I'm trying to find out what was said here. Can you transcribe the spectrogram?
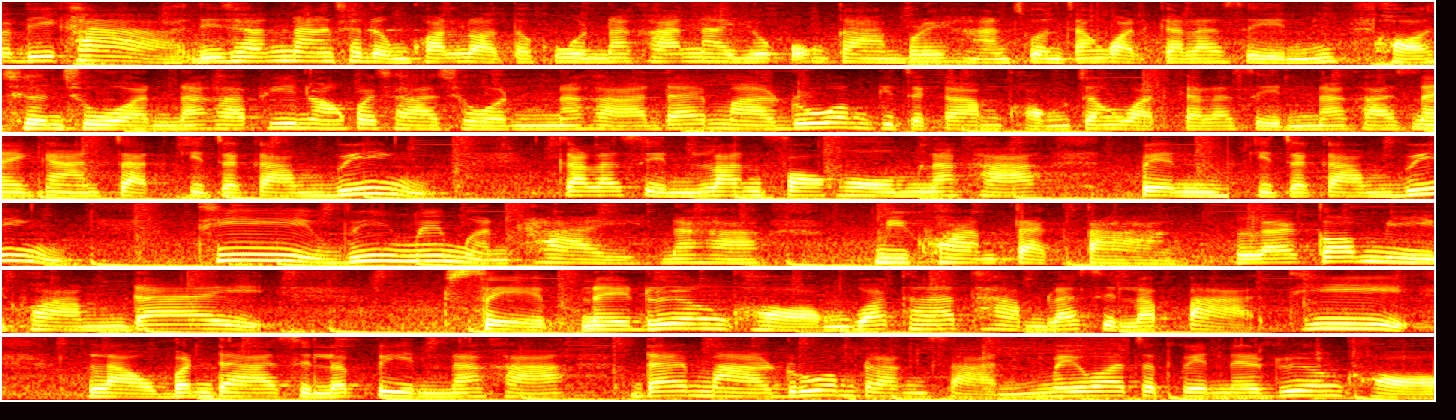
วัสดีค่ะ ดิฉันนางเฉลิมขวัญหลอดตระกูลนะคะ นายกองค์การบริหารส่วนจังหวัดกาลสินขอเชิญชวนนะคะ พี่น้องประชาชนนะคะ ได้มาร่วมกิจกรรมของจังหวัดกาลสินนะคะ ในงานจัดกิจกรรมวิ่งกาลสินรัน for home นะคะ เป็นกิจกรรมวิ่งที่วิ่งไม่เหมือนใครนะคะ มีความแตกต่างและก็มีความได้ เสพในเรื่องของวัฒนธรรมและศิลปะที่เหล่าบรรดาศิลปินนะคะ ได้มาร่วมรังสรรค์ ไม่ว่าจะเป็นในเรื่องของ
